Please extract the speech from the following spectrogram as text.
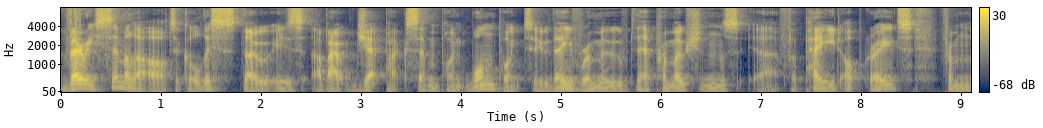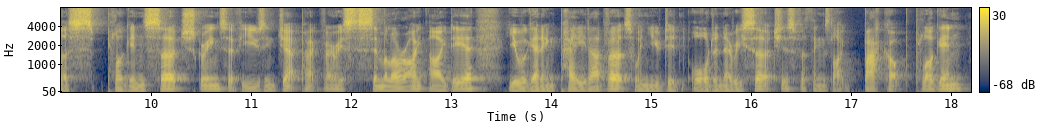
Very similar article. This, though, is about Jetpack 7.1.2. They've removed their promotions uh, for paid upgrades from the plugin search screen. So, if you're using Jetpack, very similar idea. You were getting paid adverts when you did ordinary searches for things like backup plugin.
